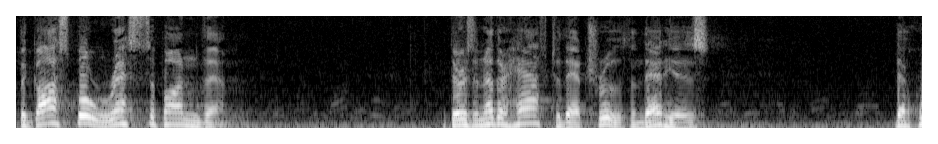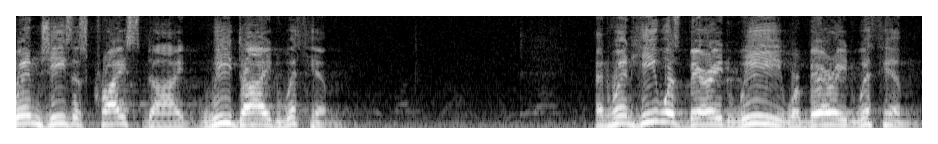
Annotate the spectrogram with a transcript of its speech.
The gospel rests upon them. There is another half to that truth, and that is that when Jesus Christ died, we died with him. And when he was buried, we were buried with him.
